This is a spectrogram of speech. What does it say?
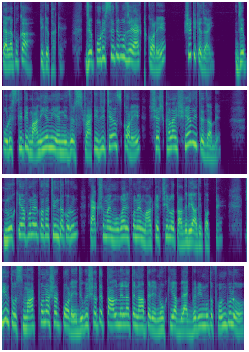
তেলাপোকা টিকে থাকে। যে পরিস্থিতি বুঝে অ্যাক্ট করে, সে টিকে যায়। যে পরিস্থিতি মানিয়ে নিয়ে নিজের স্ট্র্যাটেজি চেঞ্জ করে, শেষ খেলায় সে দিতে যাবে। নোকিয়া ফোনের কথা চিন্তা করুন। একসময় মোবাইল ফোনের মার্কেট ছিল তাদেরই আধিপত্যে। কিন্তু স্মার্টফোন আসার পরে যুগের সাথে তাল মেলাতে না পেরে নোকিয়া ব্ল্যাকবেরির মতো ফোনগুলো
